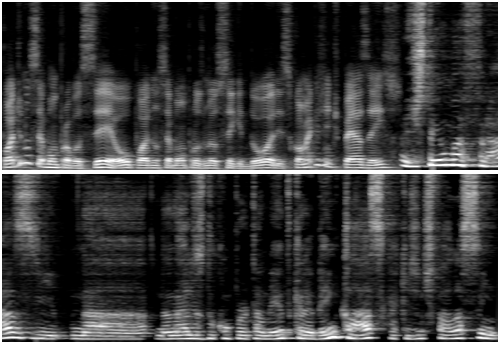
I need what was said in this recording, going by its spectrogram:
Pode não ser bom para você ou pode não ser bom para os meus seguidores. Como é que a gente pesa isso? A gente tem uma frase na, na análise do comportamento que é bem clássica, que a gente fala assim:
